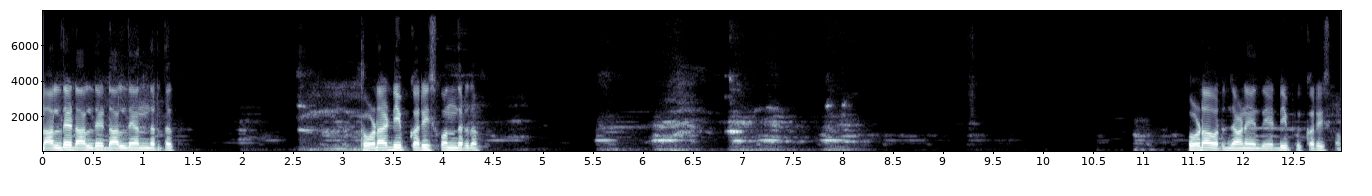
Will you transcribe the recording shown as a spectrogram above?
डाल दे डाल दे डाल दे अंदर तक। थोड़ा डीप कर इसको अंदर तक। थोड़ा और जाने दे डीप कर इसको।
